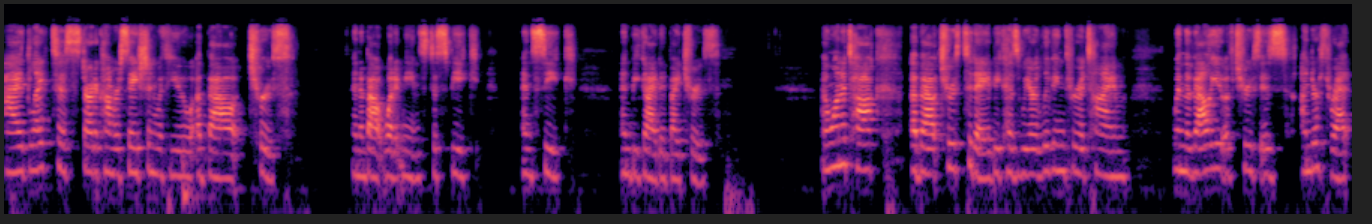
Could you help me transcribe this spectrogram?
I'd like to start a conversation with you about truth and about what it means to speak and seek and be guided by truth. I want to talk about truth today because we are living through a time when the value of truth is under threat,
